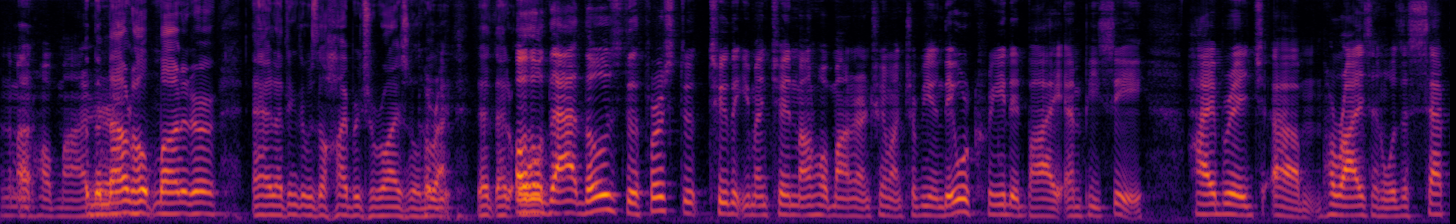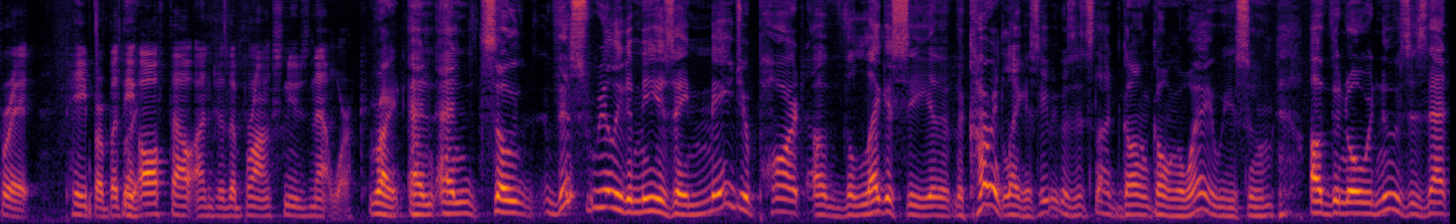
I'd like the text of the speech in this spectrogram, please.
And the Mount Hope Monitor. the Mount Hope Monitor, and I think there was the Highbridge Horizon. maybe Correct. That, that Although all, that those the first two- two that you mentioned, Mount Hope Monitor and Tremont Tribune, they were created by MPC. Highbridge um, Horizon was a separate paper, but they Right. all fell under the Bronx News Network. Right, and and so this really to me is a major part of the legacy, uh, the current legacy, because it's not gone, going away. We assume of the Norwood News is that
